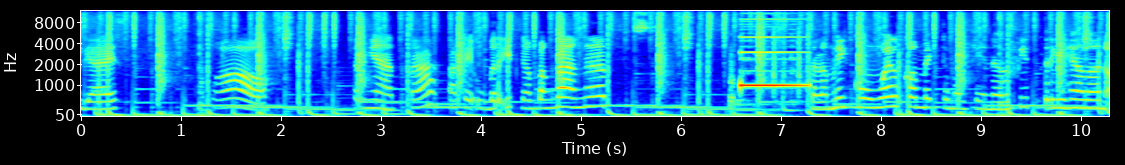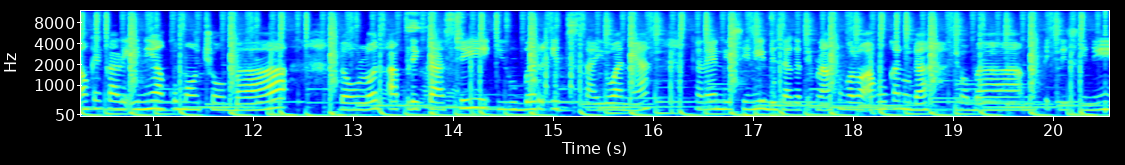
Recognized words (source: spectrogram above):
nih guys. Wow. Ternyata pakai Uber Eats gampang banget. Assalamualaikum. Welcome back to my channel Fitri Helen. Oke kali ini aku mau coba download aplikasi Uber Eats Taiwan ya. Kalian di sini bisa ketik langsung. Kalau aku kan udah coba ngetik di sini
